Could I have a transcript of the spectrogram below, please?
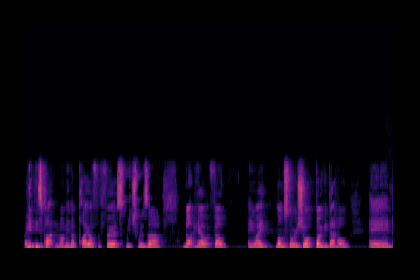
I hit this putt and I'm in a playoff for first, which was uh, not how it felt. Anyway, long story short, bogeyed that hole. And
